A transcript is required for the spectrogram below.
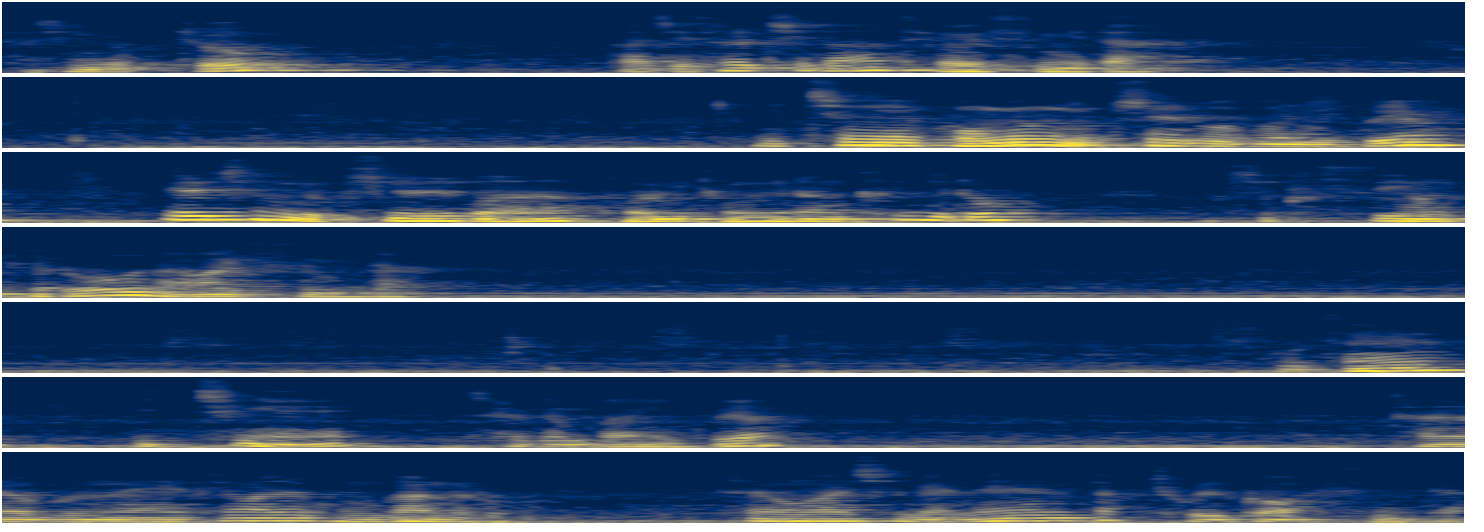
좌식 욕조까지 설치가 되어 있습니다. 2층의 공용 욕실 부분이고요. 1층 욕실과 거의 동일한 크기로 역시 부스 형태로 나와 있습니다. 이곳은 2층의 작은 방이고요. 자녀분의 생활 공간으로 사용하시면 딱 좋을 것 같습니다.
